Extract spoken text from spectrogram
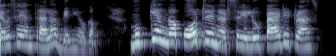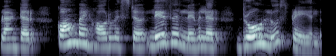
వ్యవసాయ యంత్రాల వినియోగం. ముఖ్యంగా పోర్ట్రే నర్సరీలు paddy transplanter combine harvester laser level sprinkler డ్రోన్లు స్ప్రేయర్లు.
